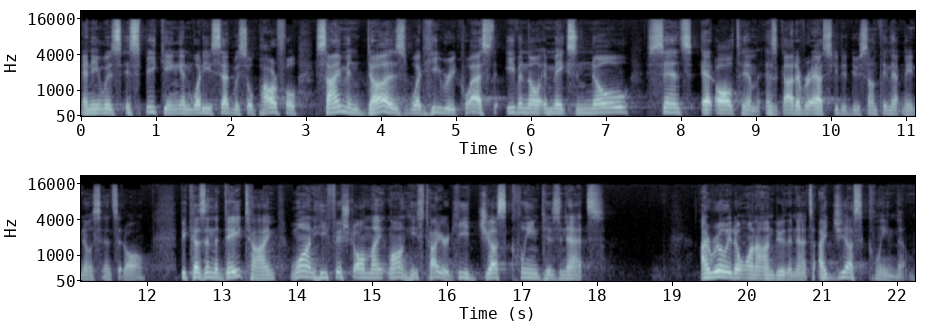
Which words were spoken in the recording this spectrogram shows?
and he was speaking and what he said was so powerful, Simon does what he requests, even though it makes no sense at all to him. Has God ever asked you to do something that made no sense at all? Because in the daytime, one, he fished all night long. He's tired. He just cleaned his nets. I really don't want to undo the nets. I just clean them.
